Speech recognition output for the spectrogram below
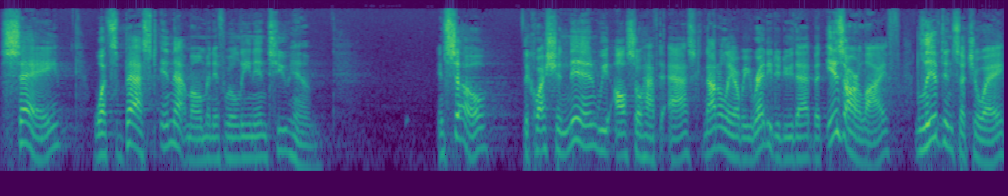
say what's best in that moment if we'll lean into Him. And so, the question then we also have to ask not only are we ready to do that, but is our life lived in such a way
